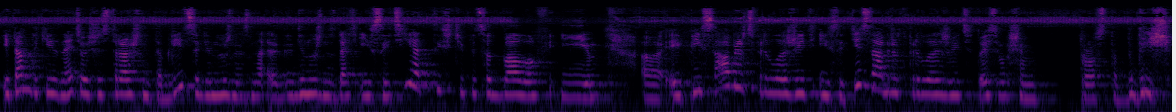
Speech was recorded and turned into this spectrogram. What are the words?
И там такие, знаете, очень страшные таблицы, где нужно, где нужно сдать и SAT от 1500 баллов, и э, AP subject приложить, и SAT subject приложить. То есть, в общем, просто быдыщ.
